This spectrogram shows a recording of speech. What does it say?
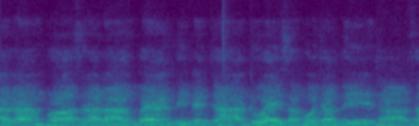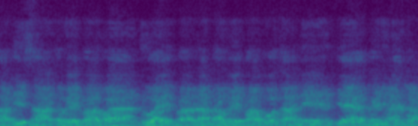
ารัง เพราะสารังแปลงติเป็นจานด้วยสัพโพจัมติชาสาธิสาทเวภาวะด้วยปาราทเวภาวทาเนนแยกไปนั้นเหา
